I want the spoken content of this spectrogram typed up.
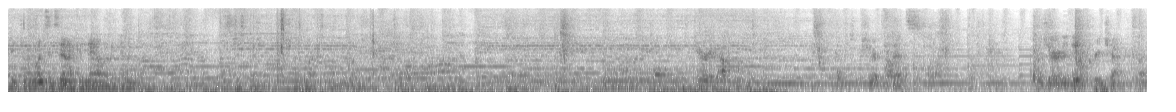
A joint. Once it's in, I can nail it again. It's just to show you where it's going. Carry it up. Make sure it fits. Which I already did pre-check, but.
